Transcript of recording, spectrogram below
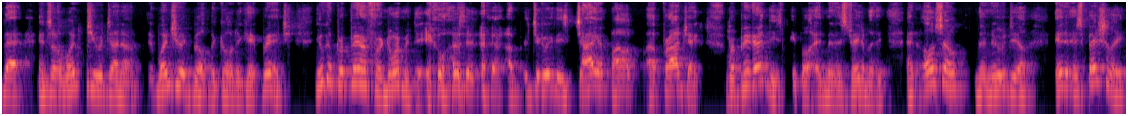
that and so once you had done a once you had built the Golden Gate Bridge, you could prepare for Normandy. It wasn't uh, uh, doing these giant uh, projects yeah. prepared these people administratively and also the New Deal. It, especially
